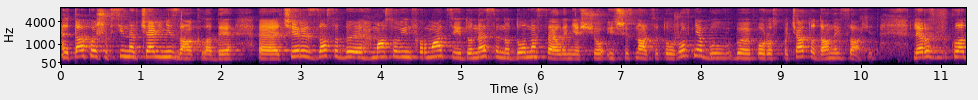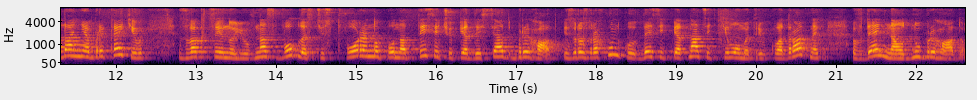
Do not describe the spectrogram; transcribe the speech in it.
Е, також всі навчальні заклади Е, через засоби масової інформації донесено до населення, що із 16 жовтня був е, порозпочато даний захід. Для розкладання брикетів з вакциною в нас в області створено понад 1050 бригад із розрахунку 10-15 кілометрів квадратних в день на одну бригаду.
